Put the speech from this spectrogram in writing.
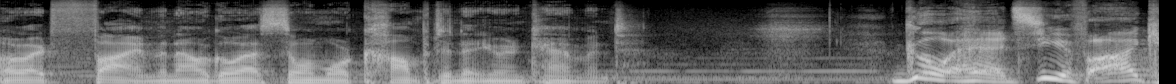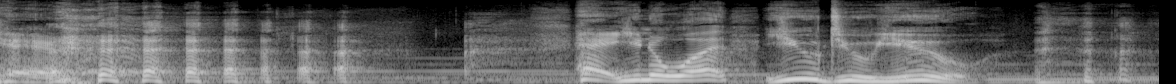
All right, fine. Then I'll go ask someone more competent at your encampment. Go ahead, see if I care. hey, you know what? You do you.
